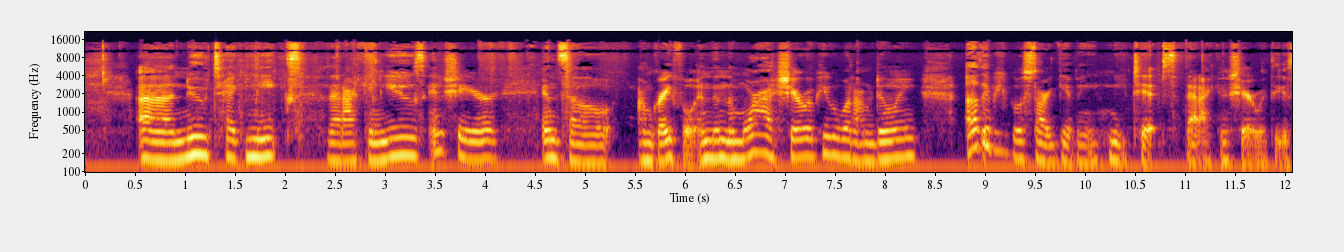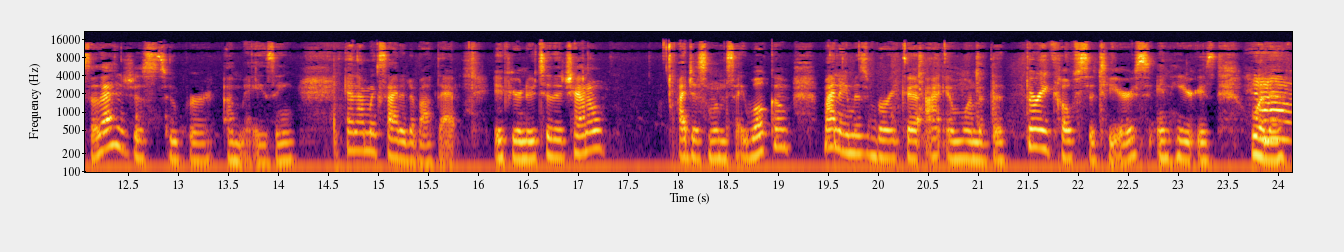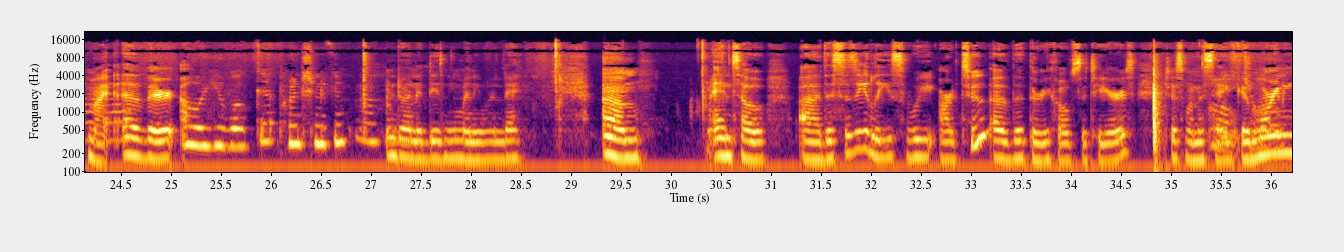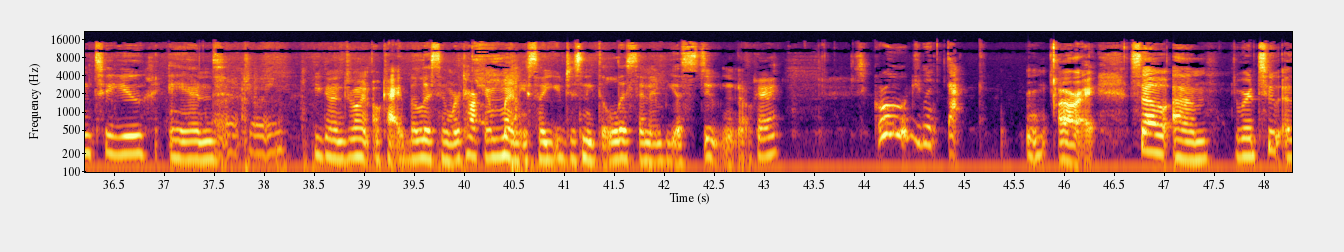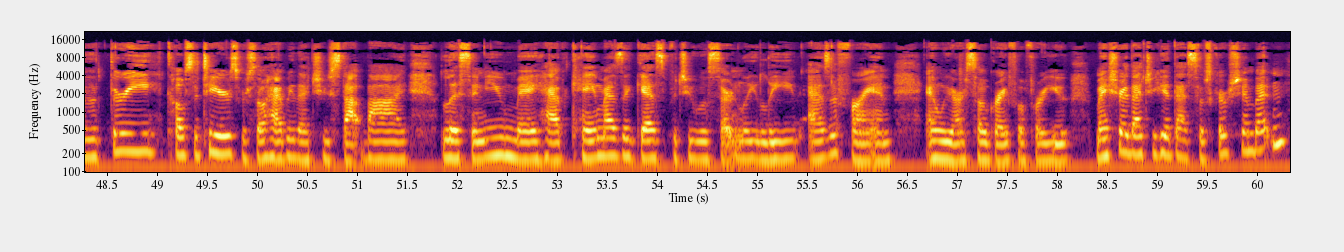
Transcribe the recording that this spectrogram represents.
uh, new techniques that I can use and share. And so I'm grateful. And then the more I share with people what I'm doing, other people start giving me tips that I can share with you. So that is just super amazing. And I'm excited about that. If you're new to the channel, I just want to say welcome. My name is Barika. I am one of the three Culbstateers, and here is one of my other. Oh, you woke up, Punch I'm doing a Disney Money one day. Um, and so uh, this is Elise. We are two of the three Culbstateers. Just want to say oh, good morning to you. And going to join? Okay, but listen, we're talking money, so you just need to listen and be a student, okay? Scrooge McDuck. Mm, all right. So um, we're two of the three Culbstateers. We're so happy that you stopped by. Listen, you may have came as a guest, but you will certainly leave as a friend. And we are so grateful for you. Make sure that you hit that subscription button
